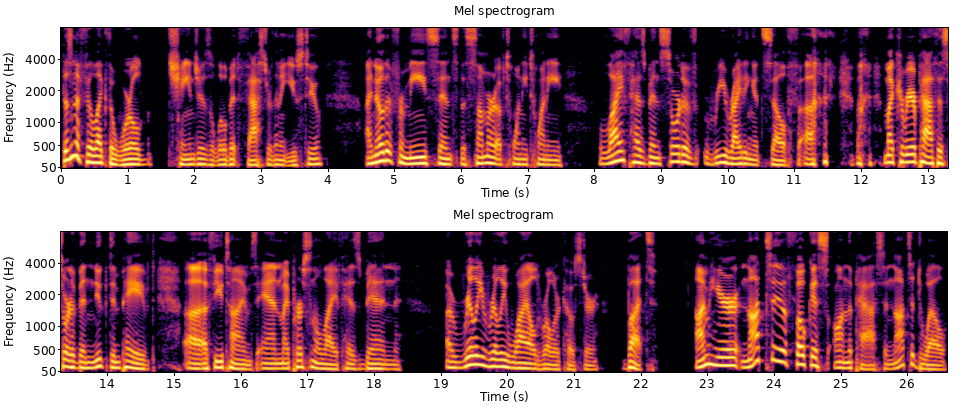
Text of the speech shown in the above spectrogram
Doesn't it feel like the world changes a little bit faster than it used to? I know that for me, since the summer of 2020, life has been sort of rewriting itself. Uh, my career path has sort of been nuked and paved uh, a few times, and my personal life has been a really, really wild roller coaster. But I'm here not to focus on the past and not to dwell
